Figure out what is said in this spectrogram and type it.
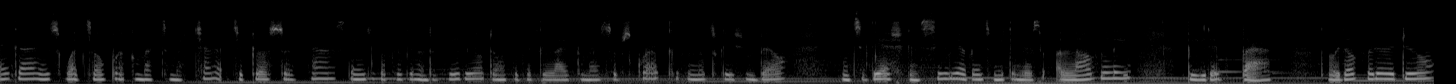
hi guys. What's up? Welcome back to my channel. It's your girl Vans. thank you for clicking on the video. Don't forget to like comment subscribe click the notification bell. And today as you can see we are going to making this lovely beaded bag. Without further ado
